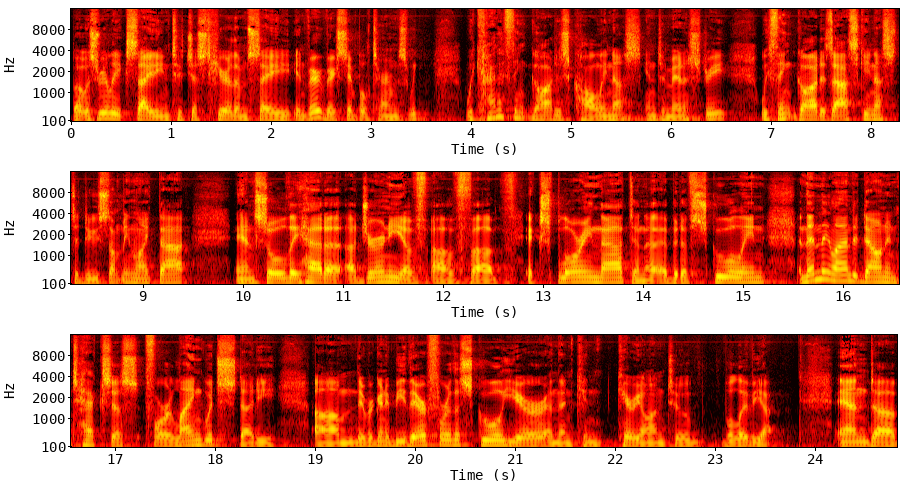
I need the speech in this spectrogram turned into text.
but it was really exciting to just hear them say, in very very simple terms, we we kind of think God is calling us into ministry. We think God is asking us to do something like that, and so they had a, a journey of, of uh, exploring that and a, a, bit of schooling. And then they landed down in Texas for language study. Um, they were going to be there for the school year and then can carry on to Bolivia. And uh,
